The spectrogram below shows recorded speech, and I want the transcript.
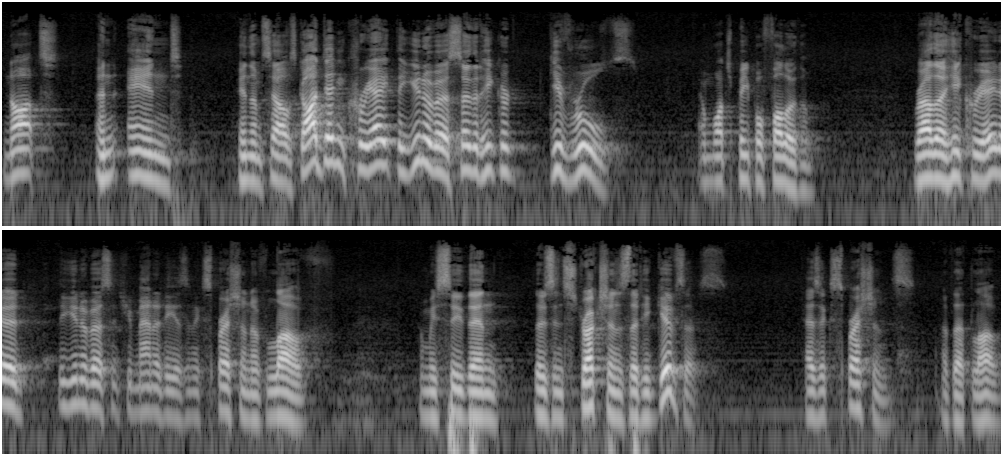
not an end in themselves. God didn't create the universe so that He could give rules and watch people follow them. Rather, He created the universe and humanity as an expression of love. And we see then those instructions that He gives us as expressions of that love.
